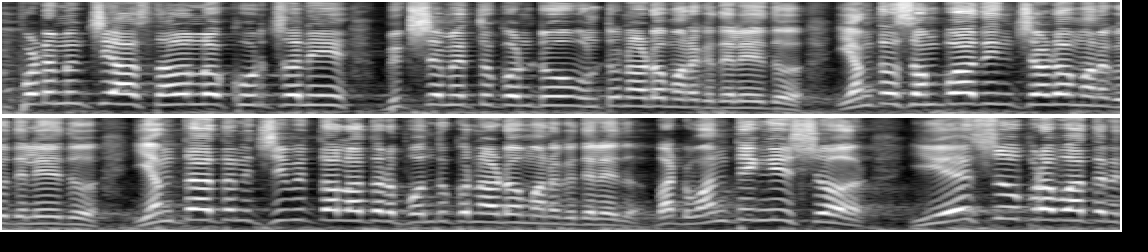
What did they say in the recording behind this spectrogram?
ఎప్పటి నుంచి ఆ స్థలంలో కూర్చొని భిక్షం ఎత్తుకుంటూ ఉంటున్నాడో మనకు తెలియదు. ఎంత సంపాదించాడో మనకు తెలియదు. ఎంత అతని జీవితాల్లో అతడు పొందుకున్నాడో మనకు తెలియదు. But one thing is sure Yesu ప్రభు అతని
